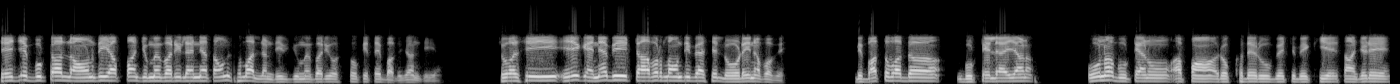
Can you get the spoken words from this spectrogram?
ਤੇ ਜੇ ਬੂਟਾ ਲਾਉਣ ਦੀ ਆਪਾਂ ਜ਼ਿੰਮੇਵਾਰੀ ਲੈਂਦੇ ਹਾਂ ਤਾਂ ਉਹਨੂੰ ਸੰਭਾਲਣ ਦੀ ਜ਼ਿੰਮੇਵਾਰੀ ਉਸ ਤੋਂ ਕਿਤੇ ਵੱਧ ਜਾਂਦੀ ਹੈ। ਸੋ ਅਸੀਂ ਇਹ ਕਹਿੰਦੇ ਆ ਵੀ ਟਾਵਰ ਲਾਉਣ ਦੀ ਵੈਸੇ ਲੋੜ ਹੀ ਨਾ ਪਵੇ। ਵੀ ਵੱਧ ਤੋਂ ਵੱਧ ਬੂਟੇ ਲਾਏ ਜਾਣ। ਉਹਨਾਂ ਬੂਟਿਆਂ ਨੂੰ ਆਪਾਂ ਰੁੱਖ ਦੇ ਰੂਪ ਵਿੱਚ ਵੇਖੀਏ ਤਾਂ ਜਿਹੜੇ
